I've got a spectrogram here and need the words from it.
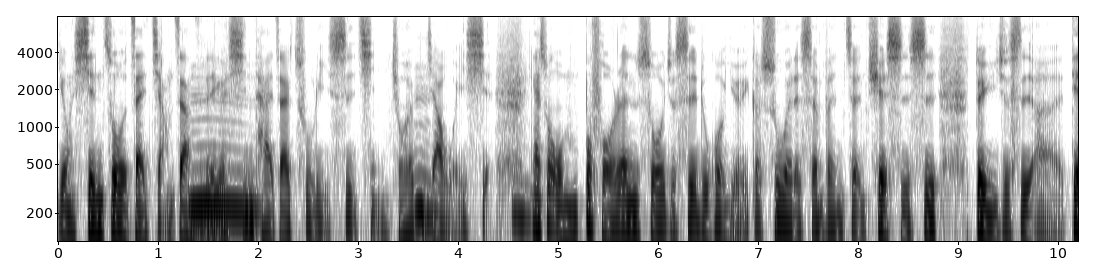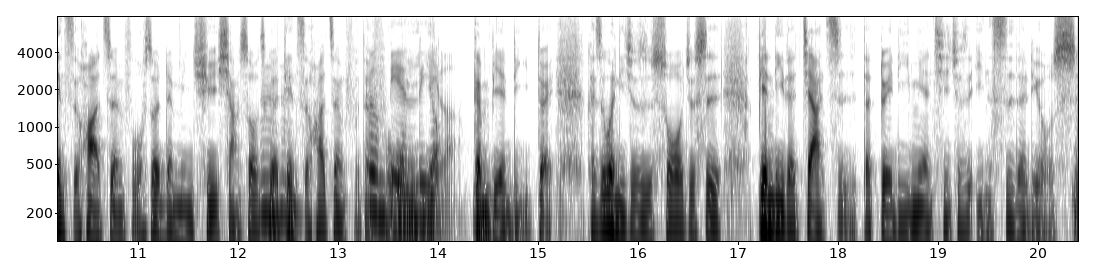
用先做再讲这样子的一个心态在处理事情，就会比较危险。应该说，我们不否认说，就是如果有一个数位的身份证，确实是对于就是呃电子化政府或者说人民去享受这个。电子化政府的服务应用更便利，对。可是问题就是说，就是便利的价值的对立面，其实就是隐私的流失，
